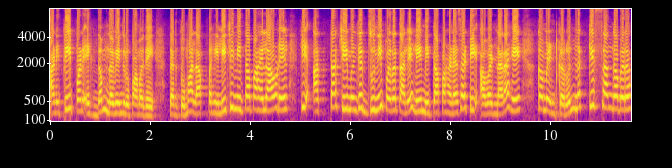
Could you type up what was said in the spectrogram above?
आणि ती पण एकदम नवीन रूपामध्ये. तर तुम्हाला पहिलीची नीता पाहायला आवडेल की आत्ताची म्हणजे जुनी परत आलेली नीता पाहण्यासाठी आवडणार आहे. कमेंट करून नक्कीच सांगा बरं.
